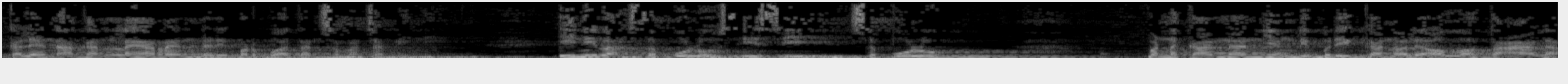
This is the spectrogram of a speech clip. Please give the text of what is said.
Kalian akan leren dari perbuatan semacam ini. Inilah sepuluh sisi, sepuluh penekanan yang diberikan oleh Allah Ta'ala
